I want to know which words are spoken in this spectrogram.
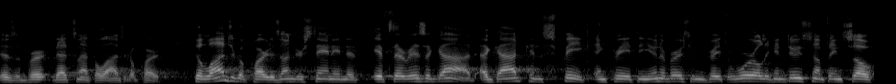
is a ver- that's not the logical part. The logical part is understanding that if there is a God, a God can speak and create the universe, he can create the world, he can do something. So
